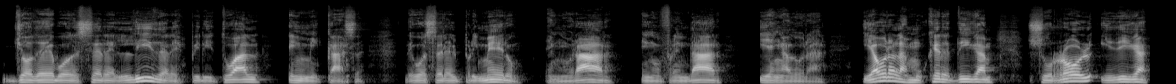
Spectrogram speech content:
yo debo de ser el líder espiritual en mi casa, debo ser el primero en orar, en ofrendar y en adorar. Y ahora las mujeres digan su rol y digan,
